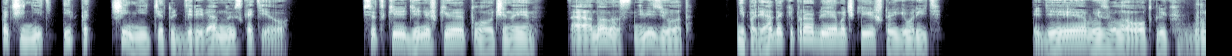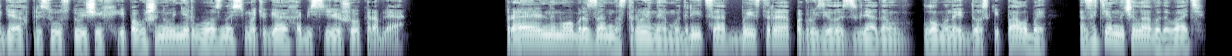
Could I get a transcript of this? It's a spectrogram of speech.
починить и подчинить эту деревянную скотину. Все-таки денежки плоченные, а оно нас не везет. Непорядок и проблемочки, что и говорить. Идея вызвала отклик в грудях присутствующих и повышенную нервозность в матюгах обессилевшего корабля. Правильным образом настроенная мудрица быстро погрузилась взглядом в ломаные доски палубы, а затем начала выдавать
